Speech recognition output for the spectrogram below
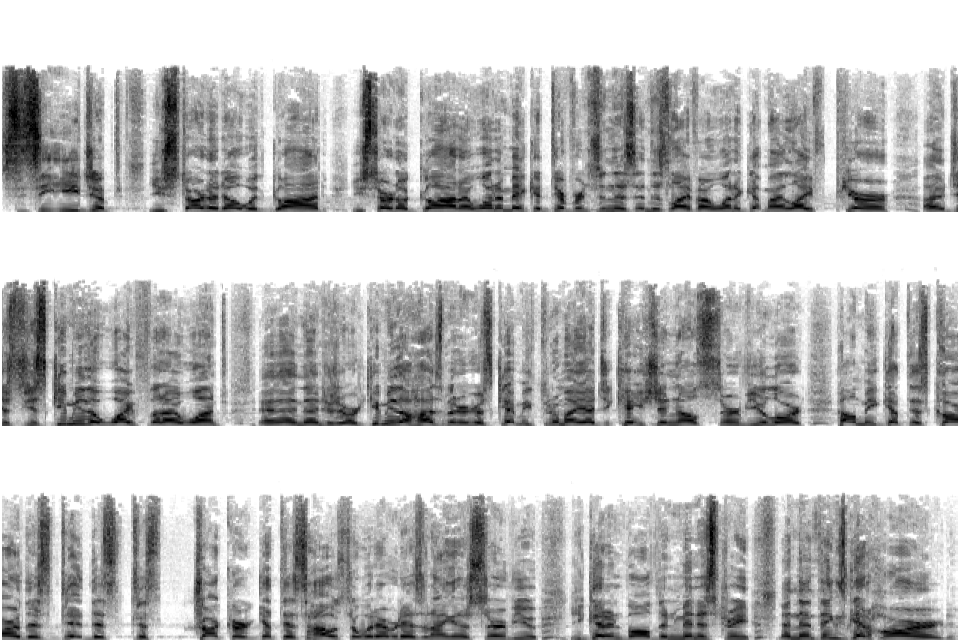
See, Egypt, you started out with God. You started out, God, I want to make a difference in this in this life. I want to get my life pure. Uh, just, just give me the wife that I want, and, and, then just, or give me the husband, or just get me through my education, and I'll serve you, Lord. Help me get this car, this this this truck, or get this house, or whatever it is, and I'm going to serve you. You get involved in ministry, and then things get hard.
